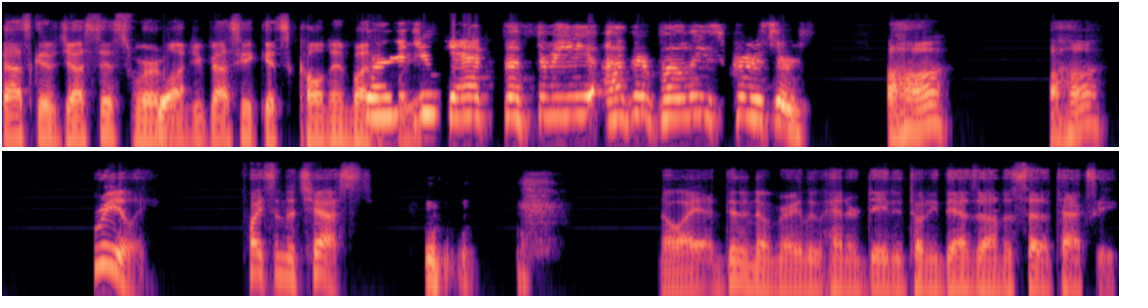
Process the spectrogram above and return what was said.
basket of justice, where Yeah. laundry basket gets called in by Where the did you get the three other police cruisers? Uh huh. Uh huh. Really? Twice in the chest. no, I didn't know Marilu Henner dated Tony Danza on the set of Taxi.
